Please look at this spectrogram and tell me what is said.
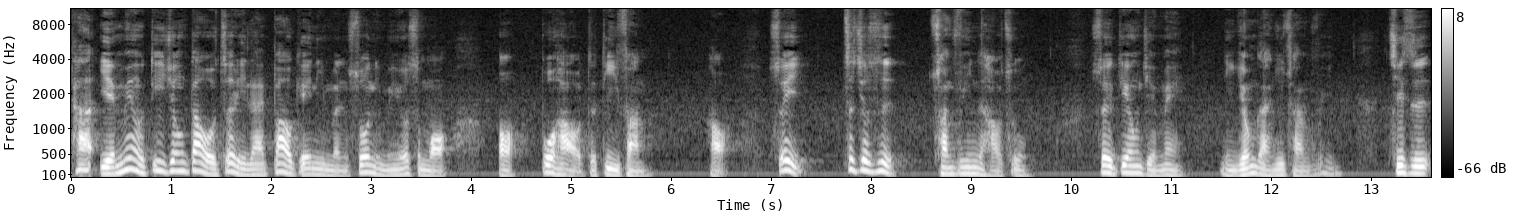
他也没有弟兄到我这里来报给你们说你们有什么哦不好的地方，好，所以这就是传福音的好处。所以弟兄姐妹，你勇敢去传福音。其实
